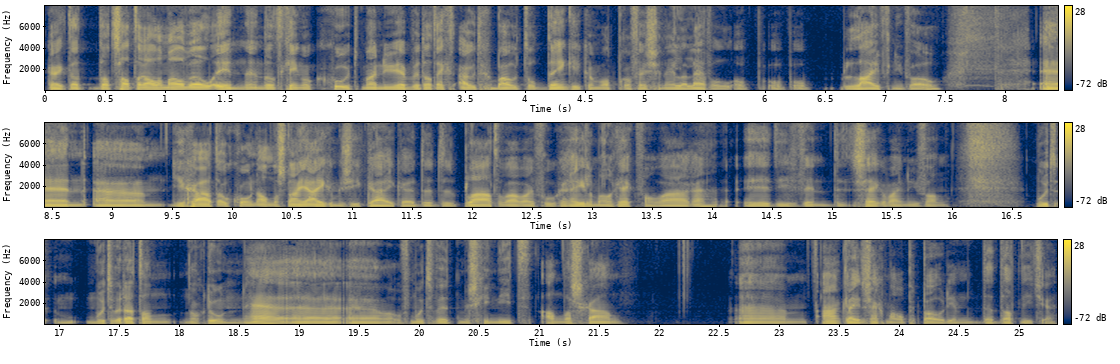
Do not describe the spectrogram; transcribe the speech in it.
Kijk, dat, dat zat er allemaal wel in en dat ging ook goed. Maar nu hebben we dat echt uitgebouwd tot, denk ik, een wat professionele level op, op, op live niveau. En ehm, je gaat ook gewoon anders naar je eigen muziek kijken. De, de platen waar wij vroeger helemaal gek van waren, eh, die vinden, zeggen wij nu van. Moet, moeten we dat dan nog doen? Hè? Eh, eh, of moeten we het misschien niet anders gaan um, aankleden, zeg maar, op het podium, dat, dat liedje.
